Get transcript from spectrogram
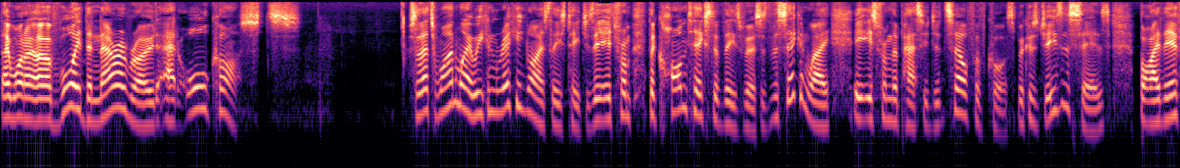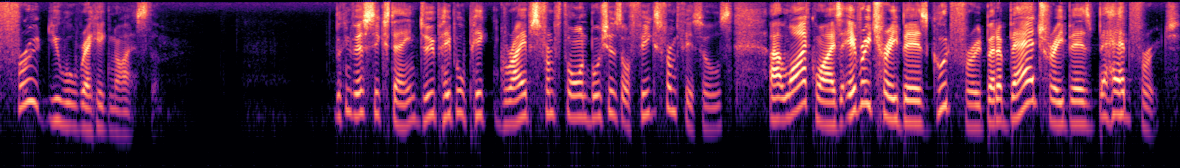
They want to avoid the narrow road at all costs. So that's one way we can recognize these teachers. It's from the context of these verses. The second way is from the passage itself, of course, because Jesus says, By their fruit you will recognize them. Look in verse 16. Do people pick grapes from thorn bushes or figs from thistles? Uh, likewise, every tree bears good fruit, but a bad tree bears bad fruit.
